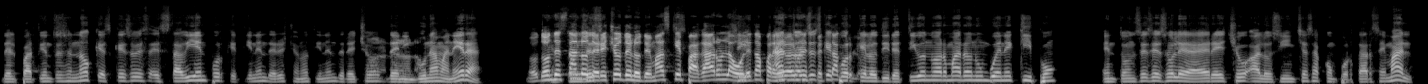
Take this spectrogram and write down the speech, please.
del partido. Entonces, no, que es que eso es- está bien porque tienen derecho, no tienen derecho No, no, de no, no. ninguna manera. ¿Dónde están los derechos de los demás que pagaron la Sí, boleta para ir a ver que porque los directivos no armaron un buen equipo, entonces eso le da derecho a los hinchas a comportarse mal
